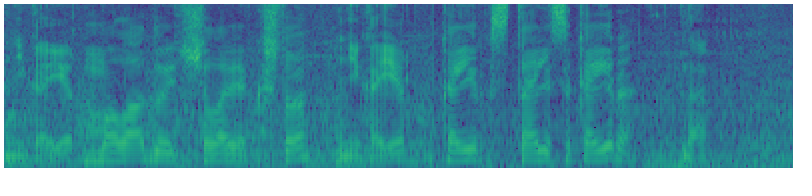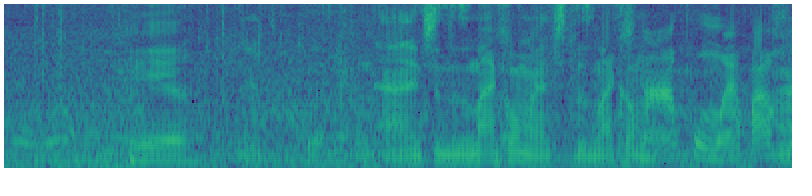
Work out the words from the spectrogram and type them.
Не Каир? молодой человек. Что? Не Каир? Каир, столица Каира? Да. Не. А, что-то знакомое, что-то знакомое. Знакомая, походу,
